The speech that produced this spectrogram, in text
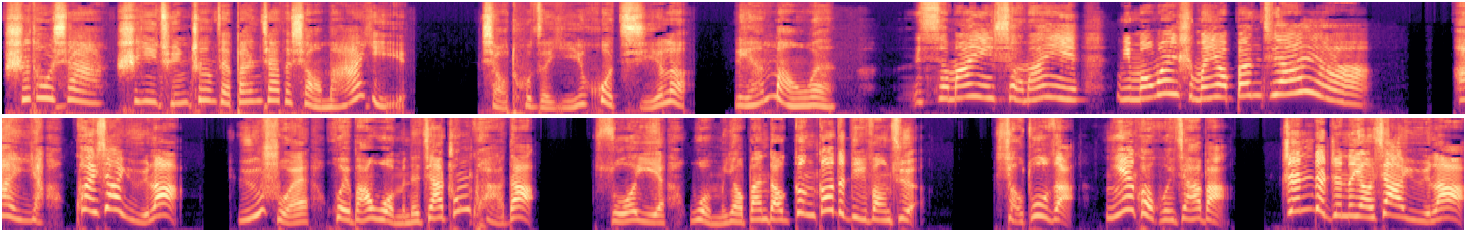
石头下是一群正在搬家的小蚂蚁，小兔子疑惑极了，连忙问：“小蚂蚁，小蚂蚁，你们为什么要搬家呀？”“哎呀，快下雨了，雨水会把我们的家冲垮的。”所以我们要搬到更高的地方去。小兔子，你也快回家吧！真的真的要下雨了？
